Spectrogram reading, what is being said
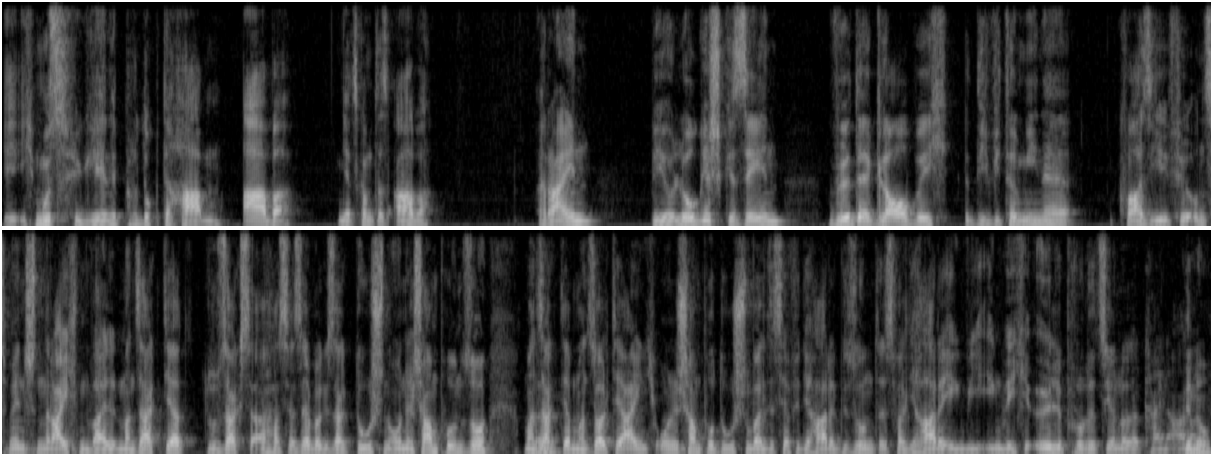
ich muss Hygieneprodukte haben, aber jetzt kommt das Aber. Rein biologisch gesehen würde, glaube ich, die Vitamine quasi für uns Menschen reichen, weil man sagt ja, du sagst, hast ja selber gesagt, duschen ohne Shampoo und so. Man ja. sagt ja, man sollte ja eigentlich ohne Shampoo duschen, weil das ja für die Haare gesund ist, weil die Haare irgendwie irgendwelche Öle produzieren oder keine Ahnung. Genau.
